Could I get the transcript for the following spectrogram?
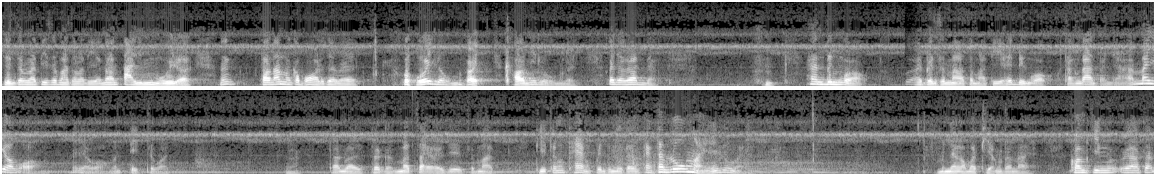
เป็นสมาธิสมาสมาธินอนตายเหมือนหมูเหรอตอนนั้นมันก็พอแล้วใช่ไหมโอ้ยลงเลยข่าวนี้ลงเลย ก็จะนั่นแหละท่านดึงออกให้เป็นสมาสมาธิให้ดึงออกทางด้านปัญญา ไม่ยอมออก ไม่ยอมออกมันติดสมาธิ ท่านว่าถ้าเกิดมาใส่ไว้ที่สมาธิทั้งแท่งเป็นสมุทัยทั้งแท่งท่านรู้ไหมรู้ไหมมันยังเอามาเถียงท่านได้ความจริงเวลาท่าน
